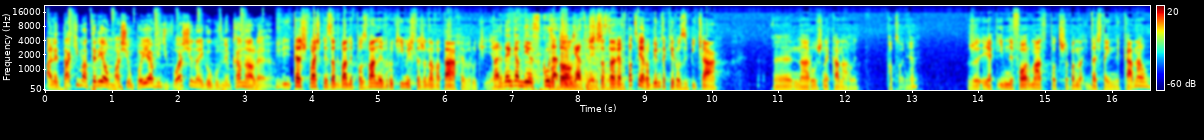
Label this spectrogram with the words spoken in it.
ale taki materiał ma się pojawić właśnie na jego głównym kanale. I też właśnie zadbany pozwany wróci i myślę, że na Watachę wróci, nie? Bardęga mnie już wkurza Bo to ten dziad się leśny. zastanawiam, po co ja robiłem takie rozbicia y, na różne kanały? Po co, nie? Że jak inny format, to trzeba na, dać na inny kanał?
